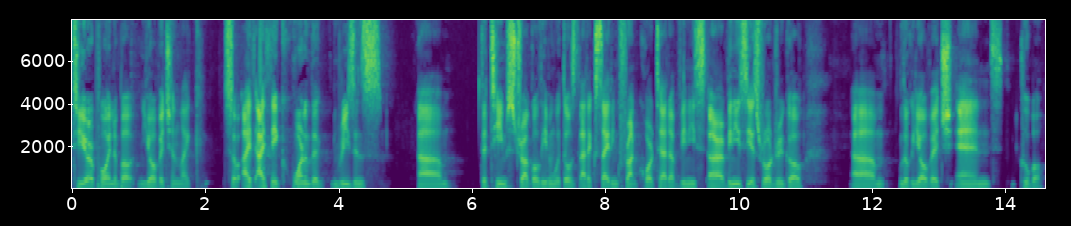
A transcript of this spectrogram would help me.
to your point about Jovic and like, so I I think one of the reasons um, the team struggled even with those that exciting front quartet of Vinic- uh, Vinicius, Rodrigo, um, Luka Jovic, and Kubo,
